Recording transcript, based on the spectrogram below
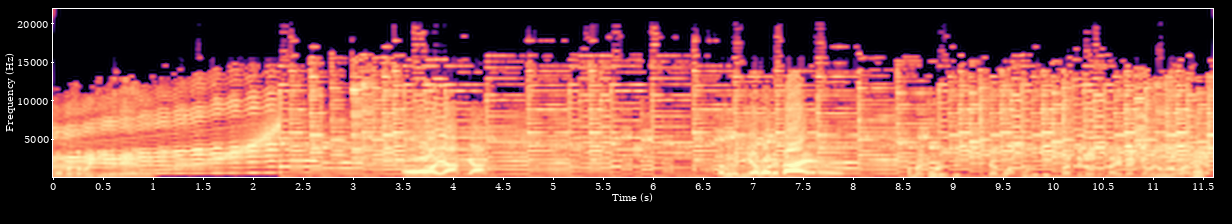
ว่ามันต้องไม่ดีแน่ๆเลยอ๋อยังยังถ้าเป็นแบบนี้พอเล่นได้เออทำไมกูนึกถึงจังหวะกูนึกถึงมาเตโลสไตล์แบ็กก็ไม่รู้เลยว่ะไอ้เนี่ย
